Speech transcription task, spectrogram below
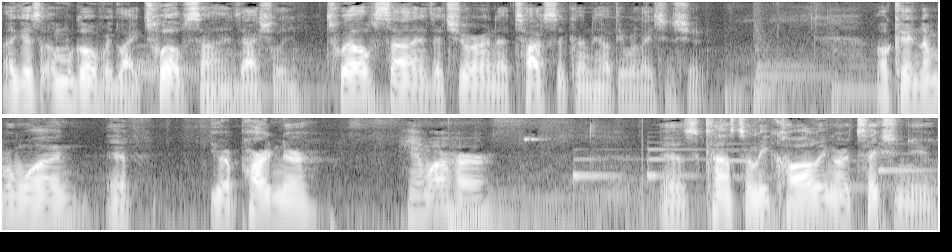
I guess I'm going to go over like 12 signs, actually. 12 signs that you're in a toxic, unhealthy relationship. Okay, number one, if your partner, him or her, is constantly calling or texting you,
